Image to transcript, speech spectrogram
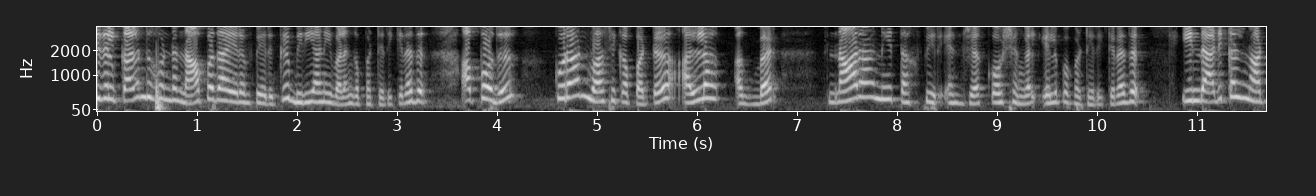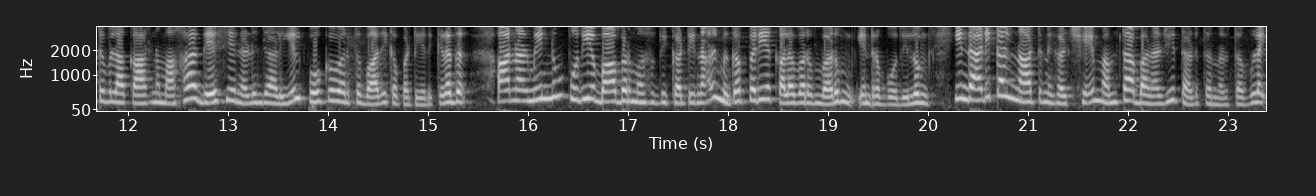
இதில் கலந்து கொண்ட நாற்பதாயிரம் பேருக்கு பிரியாணி வழங்கப்பட்டிருக்கிறது. அப்போது குரான் வாசிக்கப்பட்டு அல்லாஹ் அக்பர் நாராணி தக்பீர் என்ற கோஷங்கள் எழுப்பப்பட்டிருக்கிறது. இந்த அடிக்கல் நாட்டு விழா காரணமாக தேசிய நெடுஞ்சாலையில் போக்குவரத்து பாதிக்கப்பட்டிருக்கிறது. ஆனால் மீண்டும் புதிய பாபர் மசூதி கட்டினால் மிகப்பெரிய கலவரம் வரும் என்ற போதிலும் இந்த அடிக்கல் நாட்டு நிகழ்ச்சியை மம்தா பானர்ஜி தடுத்து நிறுத்தவில்லை.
